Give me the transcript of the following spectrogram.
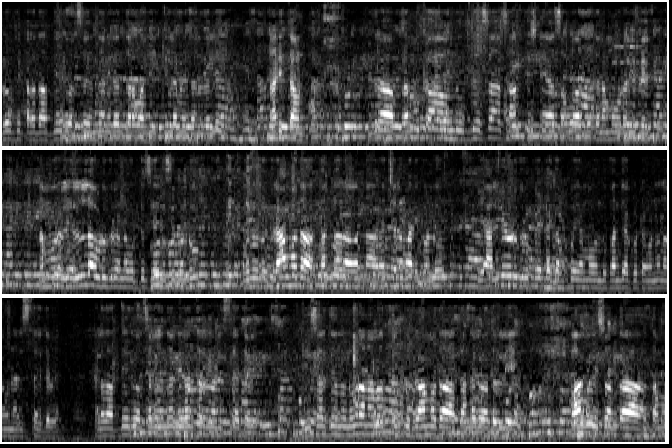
ಟ್ರೋಫಿ. ಕಳೆದ ಹದಿನೈದು ವರ್ಷದಿಂದ ನಿರಂತರವಾಗಿ ಕಿಲ್ಲ ಮೈದಾನದಲ್ಲಿ ನಡೀತಾ ಉಂಟು. ಇದರ ಪ್ರಮುಖ ಒಂದು ಉದ್ದೇಶ ಶಾಂತಿ, ಸ್ನೇಹ, ಸೌಹಾರ್ದತೆ ನಮ್ಮೂರಲ್ಲಿ ಬೇಕು. ನಮ್ಮೂರಲ್ಲಿ ಎಲ್ಲ ಹುಡುಗರನ್ನು ಒಟ್ಟು ಸೇರಿಸಿಕೊಂಡು ಒಂದೊಂದು ಗ್ರಾಮದ ತಂಡವನ್ನು ರಚನೆ ಮಾಡಿಕೊಂಡು ಈ ಹಳ್ಳಿ ಹುಡುಗರು ಪೇಟೆ ಕಪ್ಪು ಎಂಬ ಒಂದು ಪಂದ್ಯಾಕೂಟವನ್ನು ನಾವು ನಡೆಸ್ತಾ ಇದ್ದೇವೆ. ಕಳೆದ ಹದಿನೈದು ವರ್ಷಗಳಿಂದ ನಿರಂತರ ನಡೆಸ್ತಾ ಇದ್ದೇವೆ. ಈ ಸರ್ತಿ ಒಂದು ನೂರ ನಲವತ್ತೆಂಟು ಗ್ರಾಮದ ತಂಡಗಳು ಅದರಲ್ಲಿ ಭಾಗವಹಿಸುವಂತ ತಮ್ಮ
